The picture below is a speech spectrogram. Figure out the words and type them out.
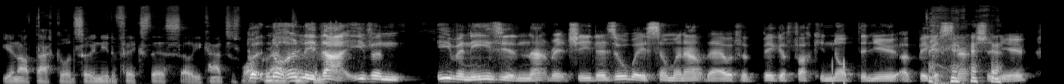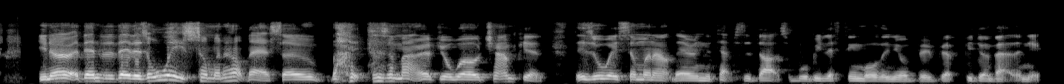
you're not that good. So you need to fix this. So you can't just walk But not only thinking, that, even even easier than that, Richie, there's always someone out there with a bigger fucking knob than you, a bigger snatch than you. You know, at the end of the day, there's always someone out there. So like, it doesn't matter if you're world champion. There's always someone out there in the depths of the darts who will be lifting more than you'll be, be doing better than you.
